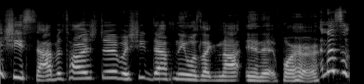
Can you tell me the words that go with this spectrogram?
like she sabotaged her, but she definitely was like not in it for her. And that's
